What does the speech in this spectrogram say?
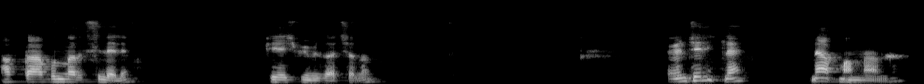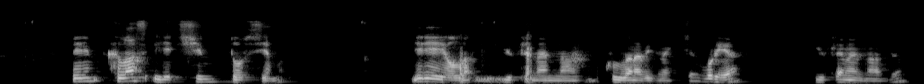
Hatta bunları silelim. PHP'mizi açalım. Öncelikle ne yapmam lazım? Benim class iletişim dosyamı nereye yolla yüklemem lazım kullanabilmek için? Buraya yüklemem lazım.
